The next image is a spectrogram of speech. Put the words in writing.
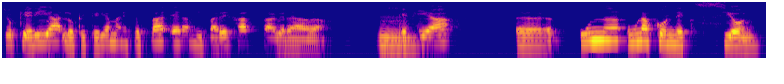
Yo quería, lo que quería manifestar era mi pareja sagrada. Mm. Quería eh, una, una, conexión,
